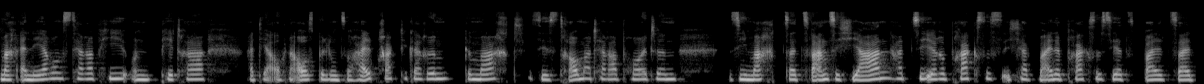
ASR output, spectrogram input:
mache Ernährungstherapie und Petra hat ja auch eine Ausbildung zur Heilpraktikerin gemacht. Sie ist Traumatherapeutin. Sie macht seit 20 Jahren hat sie ihre Praxis. Ich habe meine Praxis jetzt bald seit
